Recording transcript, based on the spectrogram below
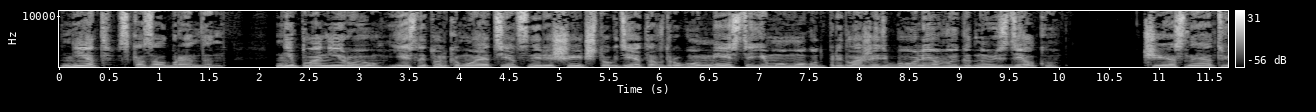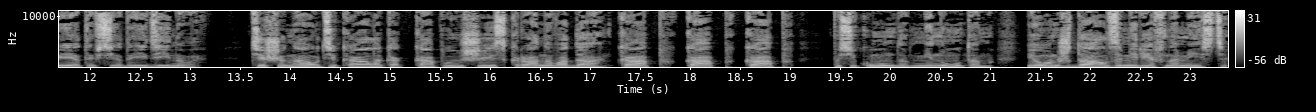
«Нет», — сказал Брэндон. Не планирую, если только мой отец не решит, что где-то в другом месте ему могут предложить более выгодную сделку. Честные ответы все до единого. Тишина утекала, как капающая из крана вода. Кап, кап, кап. По секундам, минутам. И он ждал, замерев на месте.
